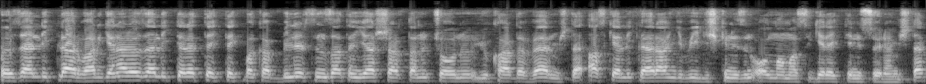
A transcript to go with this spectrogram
özellikler var. Genel özelliklere tek tek bakabilirsiniz. Zaten yaş şartlarının çoğunu yukarıda vermişler. Askerlikle herhangi bir ilişkinizin olmaması gerektiğini söylemişler.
